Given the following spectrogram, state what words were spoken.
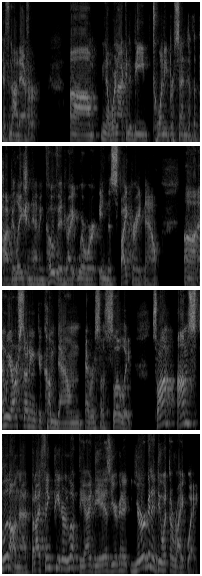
if not ever. Um, you know, we're not going to be 20% of the population having COVID, right? Where we're in the spike right now. Uh, and we are starting to come down ever so slowly. So I'm I'm split on that, but I think Peter, look, the idea is you're gonna you're gonna do it the right way.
